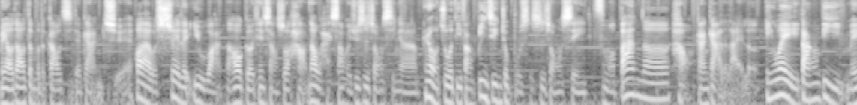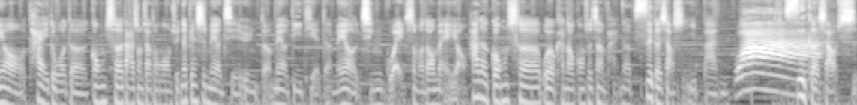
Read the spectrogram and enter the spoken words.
没有到这么的高级的感觉。后来我睡了一晚，然后隔天想说好，那我还是要回去市中心啊，因为我住的地方毕竟就不是市中心，怎么办呢？好，尴尬的来了，因为当地没有太多的公车、大众交通工具，那边是没有捷运的，没有地铁的，没有轻轨，什么都没有。它的公车我有看到公车站牌那四个小时一班，哇，四个小时。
